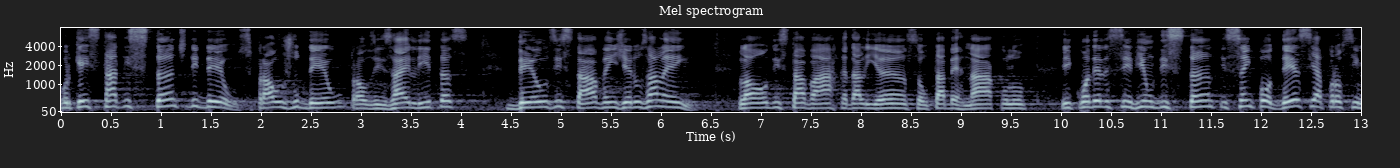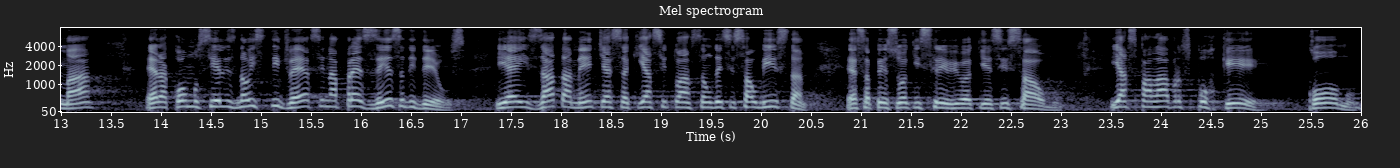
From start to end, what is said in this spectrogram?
porque está distante de Deus. Para o judeu, para os israelitas, Deus estava em Jerusalém, lá onde estava a arca da aliança, o tabernáculo, e quando eles se viam distantes, sem poder se aproximar, era como se eles não estivessem na presença de Deus. E é exatamente essa aqui a situação desse salmista, essa pessoa que escreveu aqui esse salmo. E as palavras por quê, como,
